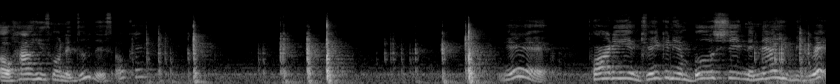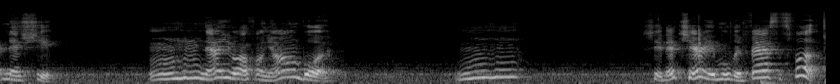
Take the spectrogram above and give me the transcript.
Oh, how he's going to do this. Okay. Yeah. Partying, drinking, and bullshitting, and now you regretting that shit. Mm-hmm. Now you off on your own, boy. Mm-hmm. Shit, that chariot moving fast as fuck.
